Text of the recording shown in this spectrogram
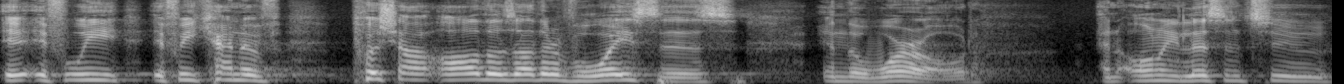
If we, if we kind of push out all those other voices in the world and only listen to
